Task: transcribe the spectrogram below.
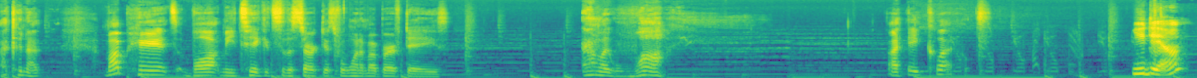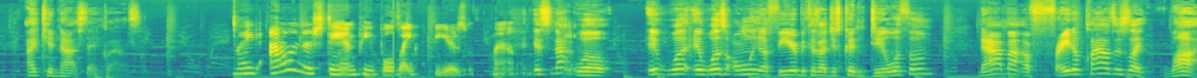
I, I could not. My parents bought me tickets to the circus for one of my birthdays, and I'm like, why? I hate clowns. You do? I could not stand clowns. Like I don't understand people's like fears with clowns. It's not well. It was it was only a fear because I just couldn't deal with them. Now I'm not afraid of clowns. It's like why?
